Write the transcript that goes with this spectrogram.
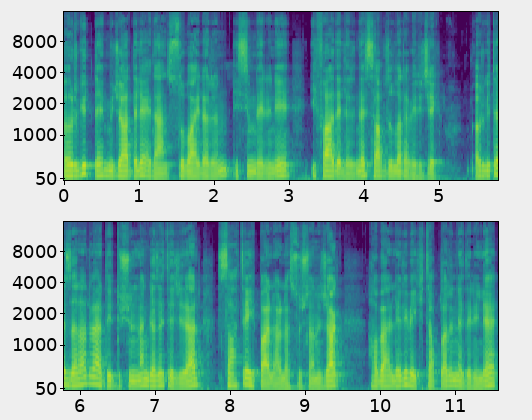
örgütle mücadele eden subayların isimlerini ifadelerinde savcılara verecek. Örgüte zarar verdiği düşünülen gazeteciler sahte ihbarlarla suçlanacak. Haberleri ve kitapları nedeniyle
